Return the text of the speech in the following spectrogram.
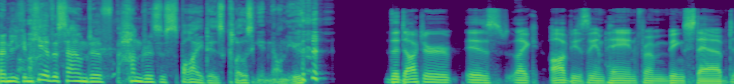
And you can hear the sound of hundreds of spiders closing in on you. The doctor is like obviously in pain from being stabbed.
